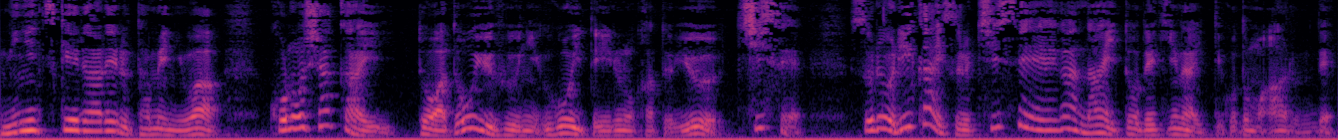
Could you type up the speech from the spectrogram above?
身につけられるためには、この社会とはどういうふうに動いているのかという知性、それを理解する知性がないとできないっていうこともあるんで、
